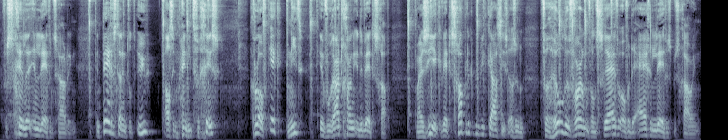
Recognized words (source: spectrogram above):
verschillen in levenshouding. In tegenstelling tot u, als ik mij niet vergis, geloof ik niet in vooruitgang in de wetenschap. Maar zie ik wetenschappelijke publicaties als een verhulde vorm van schrijven over de eigen levensbeschouwing.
